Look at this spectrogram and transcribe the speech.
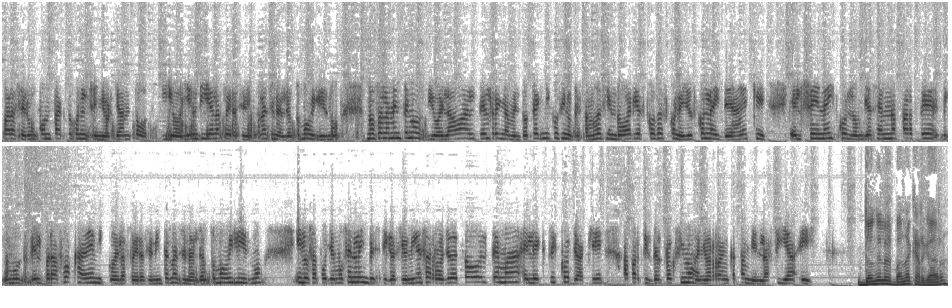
para hacer un contacto con el señor Jan Todd y hoy en día la Federación Internacional de Automovilismo no solamente nos dio el aval del reglamento técnico, sino que estamos haciendo varias cosas con ellos con la idea de que el SENA y Colombia sean una parte, digamos, el brazo académico de la Federación Internacional de Automovilismo y los apoyemos en la investigación y desarrollo de todo el tema eléctrico ya que a partir del próximo año arranca también la FIA E. ¿Dónde los van a cargar?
